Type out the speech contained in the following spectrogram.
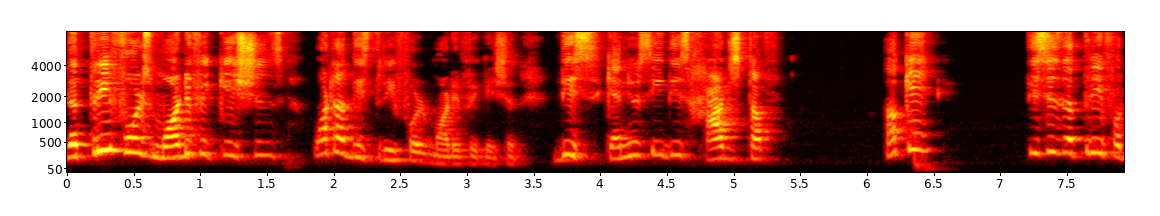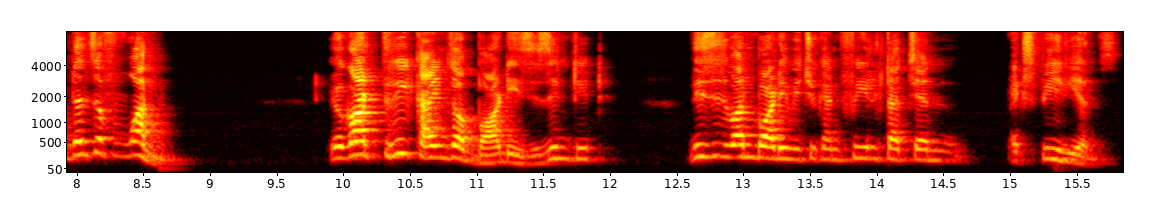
The threefold modifications what are these threefold modifications? This can you see this hard stuff? Okay. This is the threefold. That's of one. You got three kinds of bodies isn't it? This is one body which you can feel touch and experience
